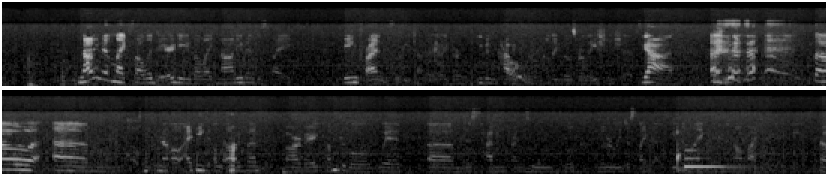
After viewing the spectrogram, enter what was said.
not even like solidarity, but like not even just like being friends with each other, like or even having building those relationships. Yeah. so, um, you know, I think a lot of us are very comfortable with um, just having friends who look literally just like us, even like in the non-black community. So,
